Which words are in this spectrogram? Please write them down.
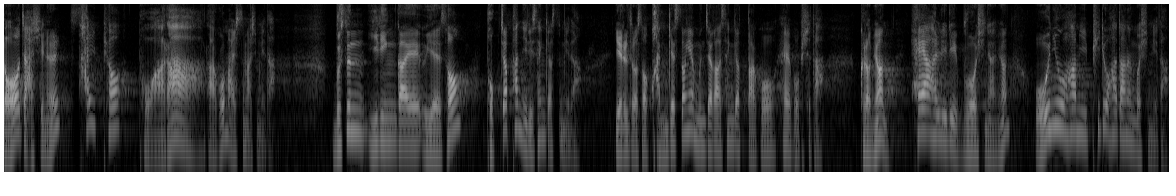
너 자신을 살펴보아라 라고 말씀하십니다. 무슨 일인가에 의해서 복잡한 일이 생겼습니다. 예를 들어서 관계성의 문제가 생겼다고 해 봅시다. 그러면 해야 할 일이 무엇이냐면 온유함이 필요하다는 것입니다.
